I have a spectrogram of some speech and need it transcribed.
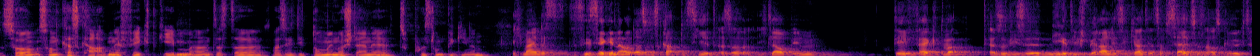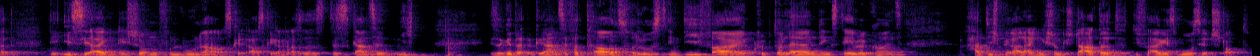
so, so einen Kaskadeneffekt geben, dass da quasi die Dominosteine zu puzzeln beginnen? Ich meine, das, das ist ja genau das, was gerade passiert. Also ich glaube, im der Effekt, also diese Negativspirale, die sich gerade jetzt auf Celsius ausgewirkt hat, die ist ja eigentlich schon von Luna ausge, ausgegangen. Also das, das Ganze nicht, dieser ganze Vertrauensverlust in DeFi, Crypto Landing, Stablecoins, hat die Spirale eigentlich schon gestartet. Die Frage ist, wo es jetzt stoppt.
